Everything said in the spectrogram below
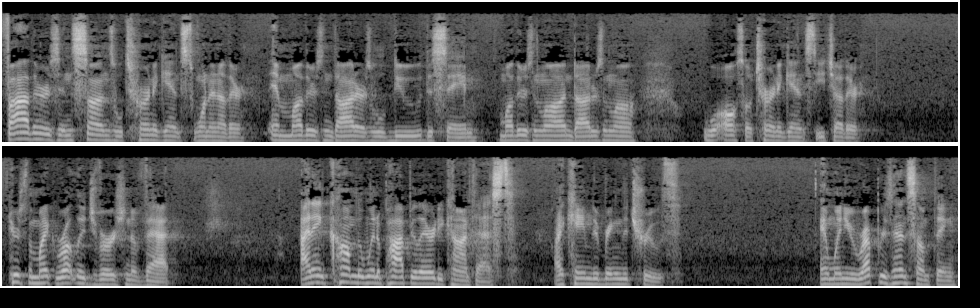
Fathers and sons will turn against one another, and mothers and daughters will do the same. Mothers in law and daughters in law will also turn against each other. Here's the Mike Rutledge version of that I didn't come to win a popularity contest, I came to bring the truth. And when you represent something,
